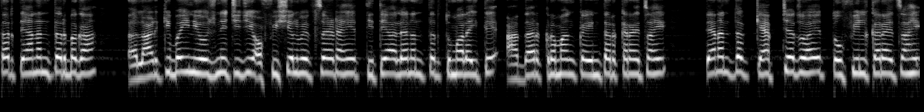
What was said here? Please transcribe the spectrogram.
तर त्यानंतर बघा लाडकी बहीण योजनेची जी ऑफिशियल वेबसाईट आहे तिथे आल्यानंतर तुम्हाला इथे आधार क्रमांक एंटर करायचा आहे. त्यानंतर कॅपचा जो आहे तो फिल करायचा आहे.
